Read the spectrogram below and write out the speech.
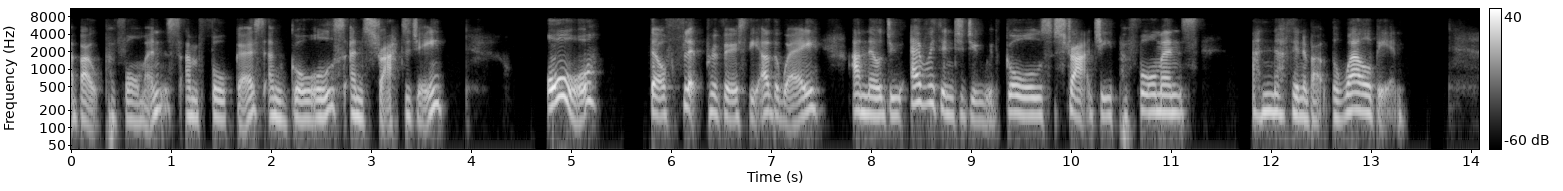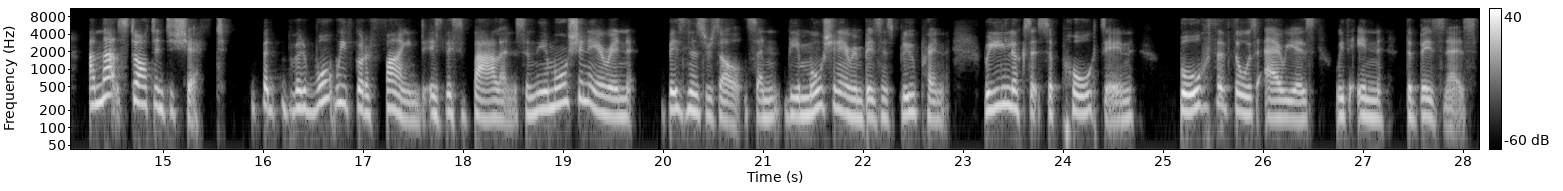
about performance and focus and goals and strategy or they'll flip reverse the other way and they'll do everything to do with goals strategy performance and nothing about the well-being. And that's starting to shift. But but what we've got to find is this balance and the emotioneering business results and the emotioneering business blueprint really looks at supporting both of those areas within the business.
